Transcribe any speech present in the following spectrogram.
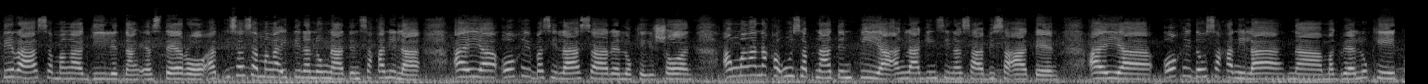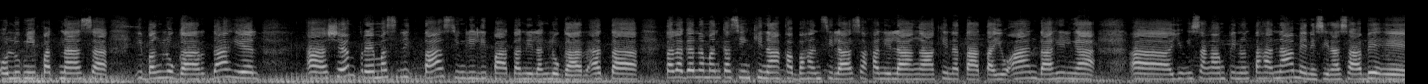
nakatira sa mga gilid ng estero at isa sa mga itinanong natin sa kanila ay uh, okay ba sila sa relocation. Ang mga nakausap natin, Pia, ang laging sinasabi sa atin ay uh, okay daw sa kanila na mag-relocate o lumipat na sa ibang lugar dahil uh, syempre mas ligtas yung lilipatan nilang lugar at uh, talaga naman kasing kinakabahan sila sa kanilang uh, kinatatayuan dahil nga uh, yung isang ang pinuntahan namin eh, sinasabi eh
